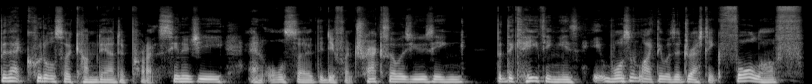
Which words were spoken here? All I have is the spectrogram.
but that could also come down to product synergy and also the different tracks I was using. But the key thing is, it wasn't like there was a drastic fall off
